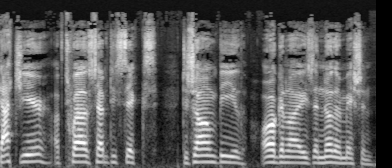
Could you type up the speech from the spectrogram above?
That year of 1276, de Joinville organised another mission.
